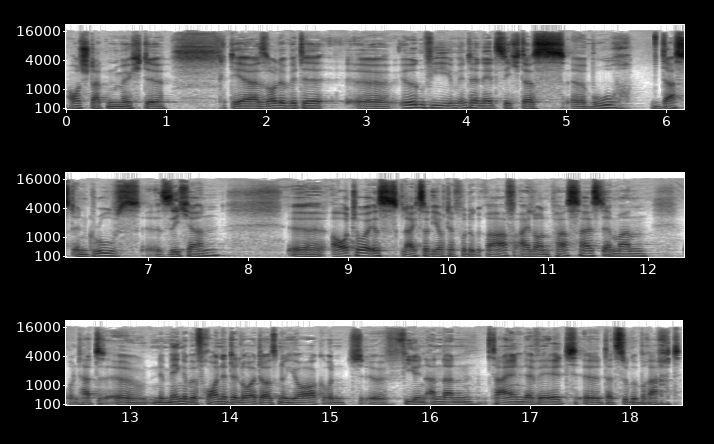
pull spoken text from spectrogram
ausstatten möchte, der solle bitte äh, irgendwie im Internet sich das äh, Buch Dust and Grooves äh, sichern. Äh, Autor ist gleichzeitig auch der Fotograf, Ilon Pass heißt der Mann und hat äh, eine Menge befreundete Leute aus New York und äh, vielen anderen Teilen der Welt dazu gebracht,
